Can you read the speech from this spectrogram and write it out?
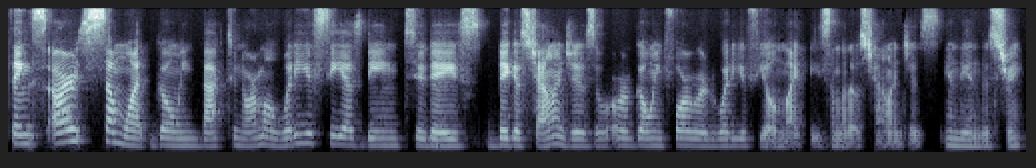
things are somewhat going back to normal what do you see as being today's biggest challenges or, or going forward? What do you feel might be some of those challenges in the industry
